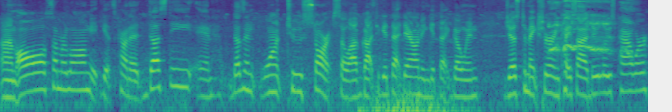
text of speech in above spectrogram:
um, all summer long, it gets kind of dusty and doesn't want to start. So I've got to get that down and get that going just to make sure in case I do lose power,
